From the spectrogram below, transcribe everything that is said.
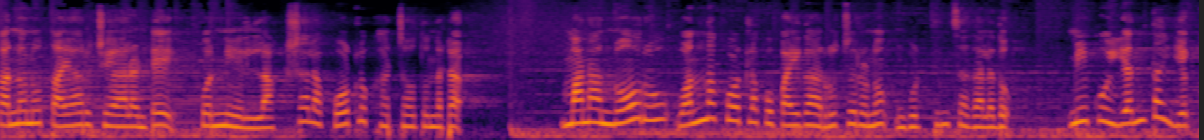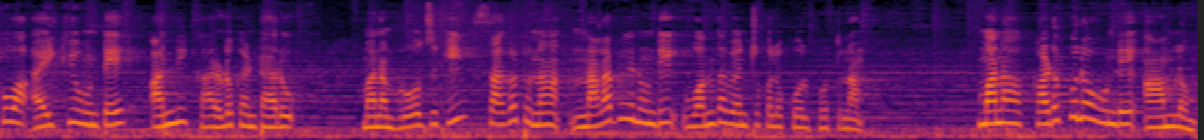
కన్నును తయారు చేయాలంటే కొన్ని లక్షల కోట్లు ఖర్చవుతుందట. మన నోరు వంద కోట్లకు పైగా రుచులను గుర్తించగలదు. మీకు ఎంత ఎక్కువ ఐక్యూ ఉంటే అన్ని కరలు కంటారు. మనం రోజుకి సగటున నలభై నుండి వంద వెంట్రుకలు కోల్పోతున్నాం. మన కడుపులో ఉండే ఆమ్లం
